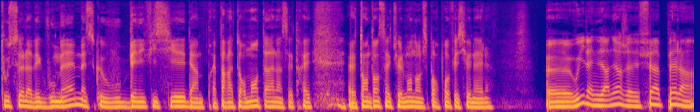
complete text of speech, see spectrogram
tout seul avec vous-même? Est-ce que vous bénéficiez d'un préparateur mental hein, C'est très tendance actuellement dans le sport professionnel. Euh, oui, l'année dernière, j'avais fait appel à,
